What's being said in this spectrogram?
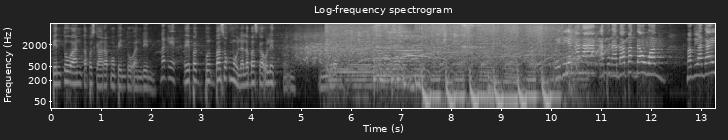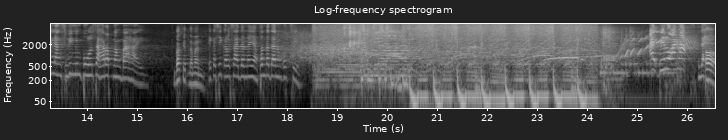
pintuan, tapos kaharap mo pintuan din. Bakit? Eh, pag pu- pasok mo, lalabas ka ulit. Ang hirap. Pwede yan anak, at saka dapat daw wag maglagay ng swimming pool sa harap ng bahay. Bakit naman? Eh kasi kalsada na yan. Saan dadaan ng kotse? Oh,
